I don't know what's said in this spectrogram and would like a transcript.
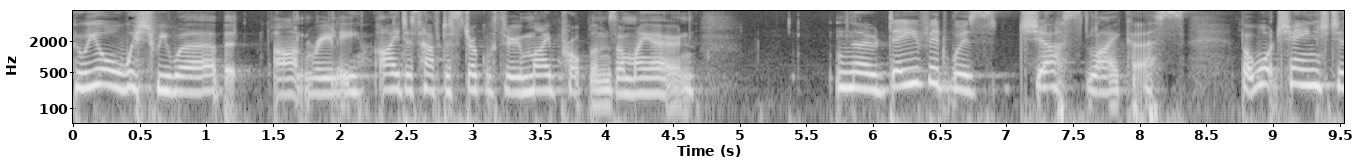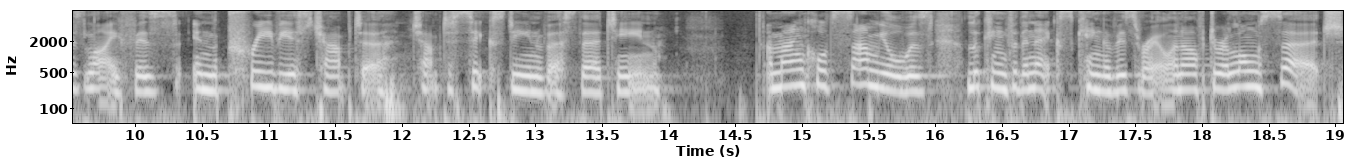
who we all wish we were, but aren't really. I just have to struggle through my problems on my own. No, David was just like us. But what changed his life is in the previous chapter, chapter 16, verse 13. A man called Samuel was looking for the next king of Israel, and after a long search,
